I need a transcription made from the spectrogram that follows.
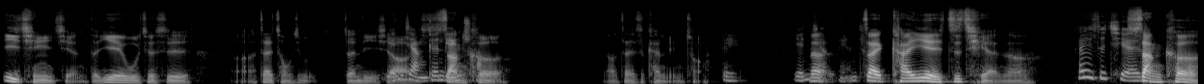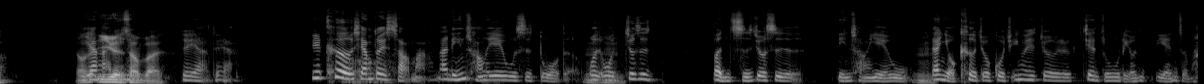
疫情以前的业务就是呃，再重新整理一下演讲跟上课。然后再是看临床，对，演讲。在开业之前呢？开业之前上课，然后医院上班。对呀，对呀，因为课相对少嘛，那临床的业务是多的。我我就是本职就是临床业务，但有课就过去，因为就是建筑物连连着嘛，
